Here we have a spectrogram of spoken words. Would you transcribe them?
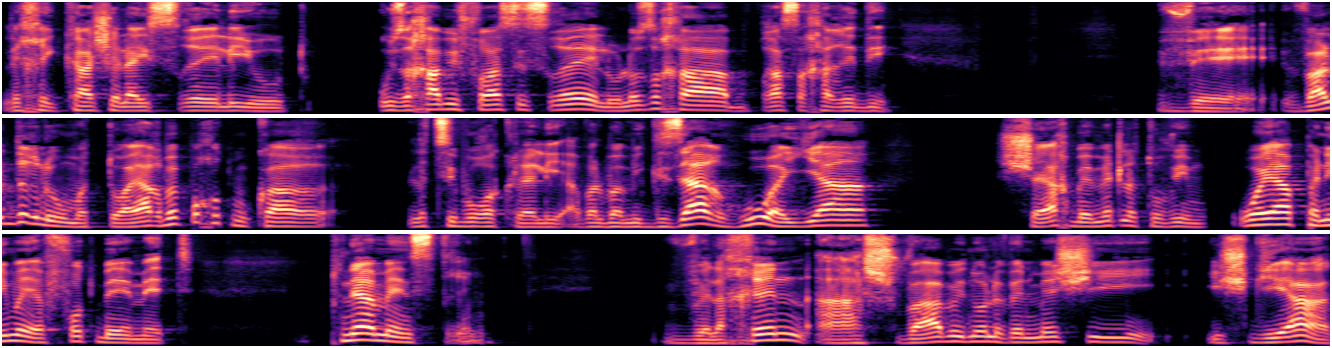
לחיקה של הישראליות. הוא זכה בפרס ישראל, הוא לא זכה בפרס החרדי. וולדר לעומתו היה הרבה פחות מוכר לציבור הכללי, אבל במגזר הוא היה שייך באמת לטובים. הוא היה הפנים היפות באמת, פני המיינסטרים. ולכן ההשוואה בינו לבין משי היא שגיאה,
